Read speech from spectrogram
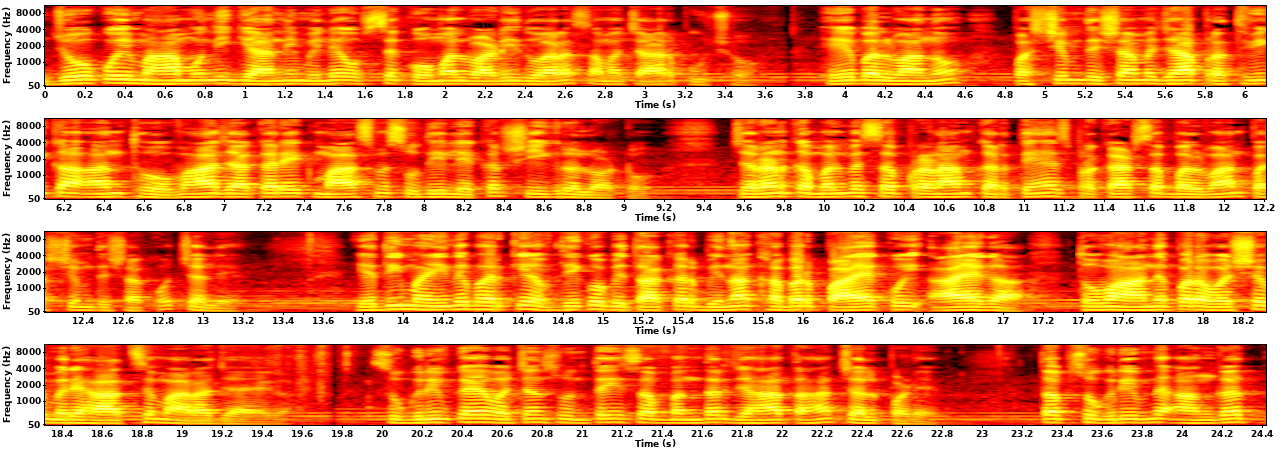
जो कोई महामुनि ज्ञानी मिले, उससे कोमलवाड़ी द्वारा समाचार पूछो। हे बलवानों, पश्चिम दिशा में जहाँ पृथ्वी का अंत हो, वहाँ जाकर एक मास में सुधी लेकर शीघ्र लौटो। चरण कमल में सब प्रणाम करते हैं, इस प्रकार सब बलवान पश्चिम दिशा को चले। यदि महीने भर की अवधि को बिताकर बिना खबर पाए कोई आएगा तो वह आने पर अवश्य मेरे हाथ से मारा जाएगा। सुग्रीव का यह वचन सुनते ही सब बंदर जहाँ तहाँ चल पड़े। तब सुग्रीव ने अंगद,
